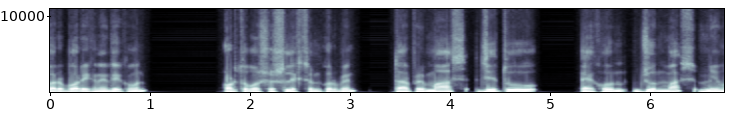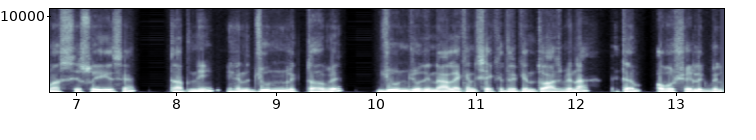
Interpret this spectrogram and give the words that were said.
করার পর এখানে দেখুন অর্থবর্ষ সিলেকশন করবেন, তারপরে মাস, যেহেতু এখন জুন মাস, মে মাস শেষ হয়ে গেছে, তা আপনি এখানে জুন লিখতে হবে। জুন যদি না লেখেন, সেক্ষেত্রে কিন্তু আসবে না। এটা অবশ্যই লিখবেন।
